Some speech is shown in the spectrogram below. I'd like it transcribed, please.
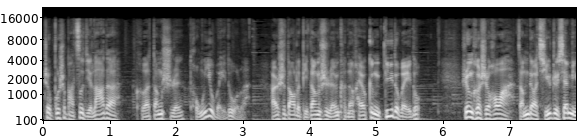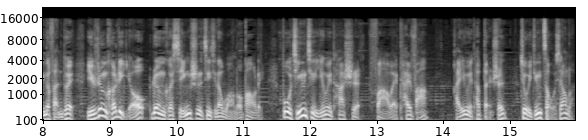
这不是把自己拉的和当事人同一维度了，而是到了比当事人可能还要更低的维度。任何时候啊，咱们都要旗帜鲜明的反对以任何理由、任何形式进行的网络暴力，不仅仅因为它是法外开罚，还因为它本身就已经走向了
